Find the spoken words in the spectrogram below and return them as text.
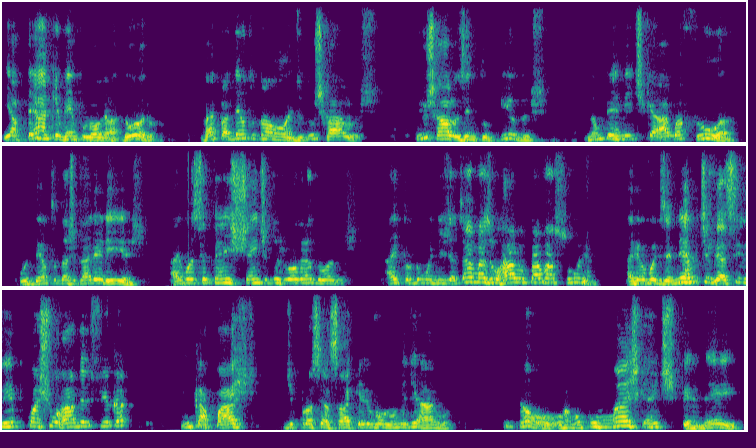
E a terra que vem para o logradouro vai para dentro de onde? Dos ralos. E os ralos entupidos não permite que a água flua por dentro das galerias. Aí você tem a enchente dos logradouros. Aí todo mundo diz, ah, mas o ralo estava sujo. Aí eu vou dizer, mesmo que tivesse limpo, com a churrada ele fica incapaz de processar aquele volume de água. Então, Ramon, por mais que a gente esperneie,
